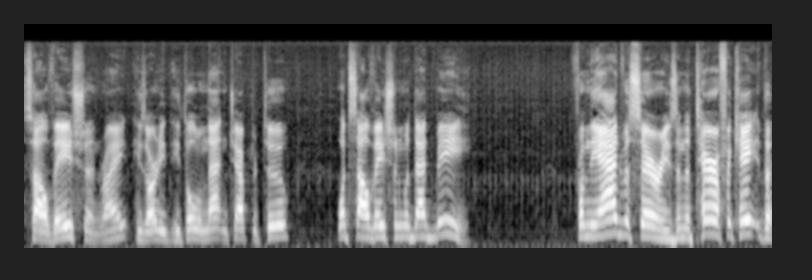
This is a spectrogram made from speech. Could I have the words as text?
Salvation, right? He's already he told them that in chapter 2. What salvation would that be? From the adversaries and the terrification, the,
